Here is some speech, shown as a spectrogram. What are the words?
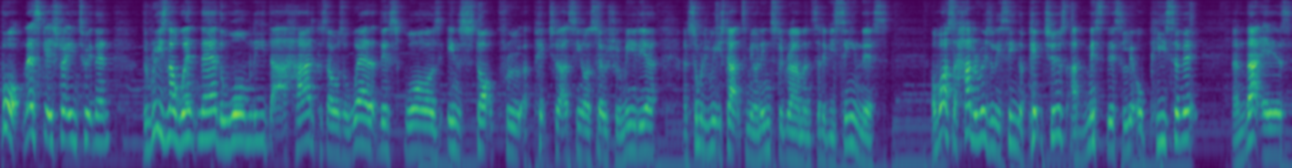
but let's get straight into it then. The reason I went there, the warm lead that I had, because I was aware that this was in stock through a picture that I'd seen on social media, and somebody reached out to me on Instagram and said, have you seen this? And whilst I had originally seen the pictures, I'd missed this little piece of it, and that is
